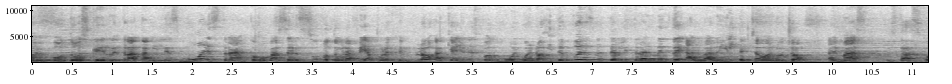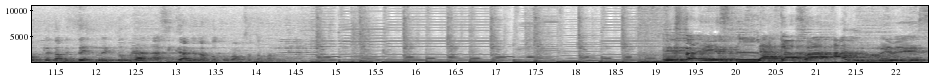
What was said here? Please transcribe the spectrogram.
De fotos que retratan y les muestran cómo va a ser su fotografía. Por ejemplo, aquí hay un spot muy bueno y te puedes meter literalmente al barril del Chavo del 8. Además, estás completamente recto. Vean, así quedaría la foto. Vamos a tomarla. Esta es la casa al revés.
